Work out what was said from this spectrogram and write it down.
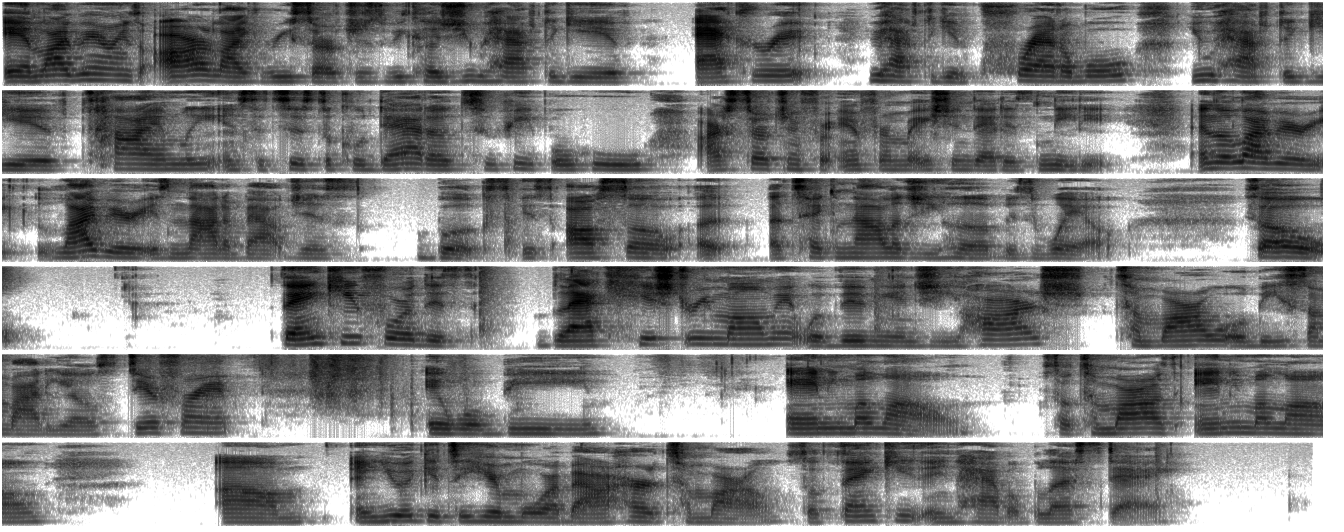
And librarians are like researchers because you have to give accurate, you have to give credible, you have to give timely and statistical data to people who are searching for information that is needed. And the library library is not about just books. It's also a, a technology hub as well. So thank you for this Black History Moment with Vivian G. Harsh. Tomorrow will be somebody else different it will be Annie Malone. So tomorrow's Annie Malone. Um, and you'll get to hear more about her tomorrow. So thank you and have a blessed day.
